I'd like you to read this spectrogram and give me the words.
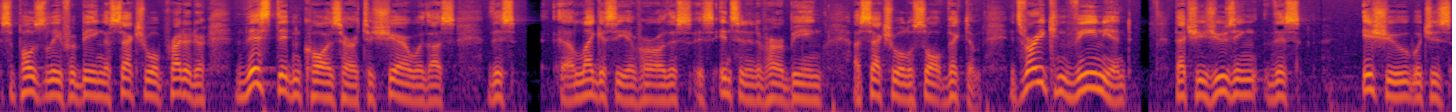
supposedly for being a sexual predator. This didn't cause her to share with us this uh, legacy of her or this, this incident of her being a sexual assault victim. It's very convenient that she's using this issue, which is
